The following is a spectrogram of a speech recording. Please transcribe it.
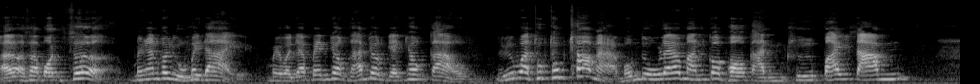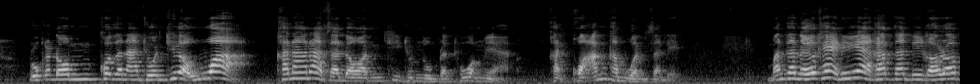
อสปอนเซอร์ ไม่งั้นเขาอยู่ไม่ได้ ไม่ว่าจะเป็นช่องสามช่องเจ็ดช่องเก้าหรือว่าทุกๆช่องอะ ผมดูแล้วมันก็พอกันคือไปตามปลุกระดมโฆษณาชวนเชื่อว่าคณะราษฎรที่ชุมนุมประท้วงเนี่ย ขัดขวางขบวนเสด็จ มันเสนอแค่นี้ครับท่านที่เคารพ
